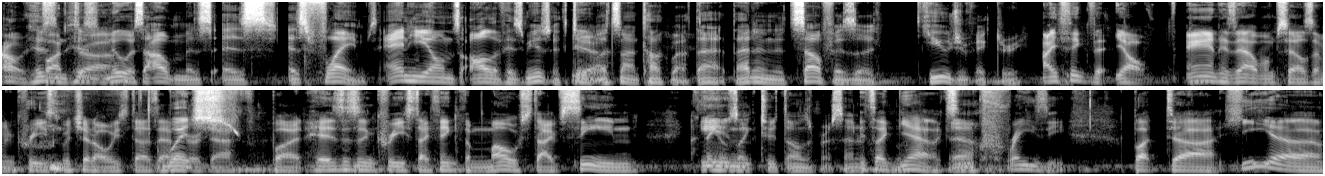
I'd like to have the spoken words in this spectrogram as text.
oh, his but, his uh, newest album is is is Flames, and he owns all of his music too. Yeah. Let's not talk about that. That in itself is a huge victory. I think that yo, and his album sales have increased, which it always does after Which- a death. But his has increased. I think the most I've seen. I think it was in- like two thousand percent. It's like yeah, like something crazy. But uh, he, uh,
